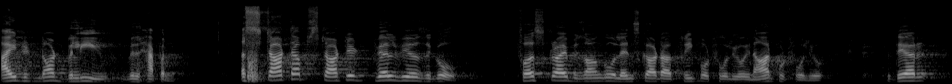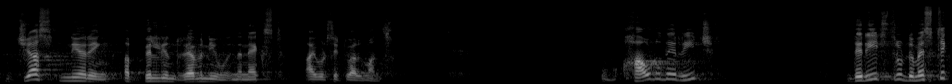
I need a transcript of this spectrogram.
I did not believe will happen. A startup started 12 years ago. FirstCry, Bizongo, Lenskart are three portfolio in our portfolio. They are just nearing a billion revenue in the next, I would say, 12 months. How do they reach? They reach through domestic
